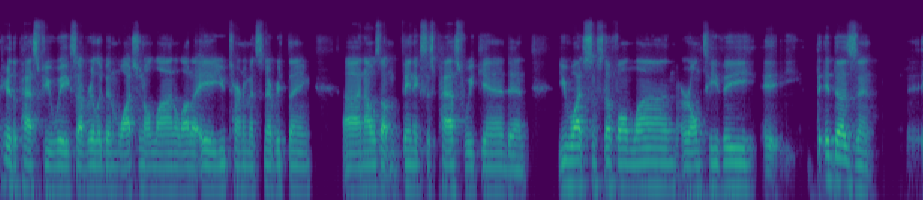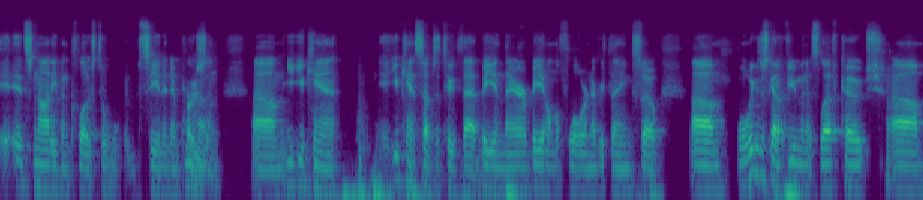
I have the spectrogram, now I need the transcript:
here the past few weeks, I've really been watching online a lot of AAU tournaments and everything. Uh, and I was up in Phoenix this past weekend, and you watch some stuff online or on TV. It, it doesn't. It- It's not even close to seeing it in person. Um, you, you can't. You can't substitute that being there, being on the floor, and everything. So, um, well, we just got a few minutes left, Coach. Um,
